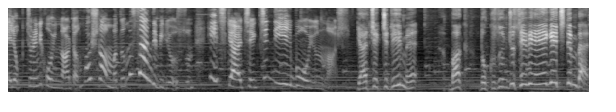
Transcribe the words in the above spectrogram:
Elektronik oyunlardan hoşlanmadığımı sen de biliyorsun. Hiç gerçekçi değil bu oyunlar. Gerçekçi değil mi? Bak 9. seviyeye geçtim ben.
